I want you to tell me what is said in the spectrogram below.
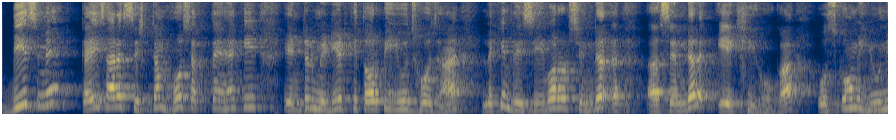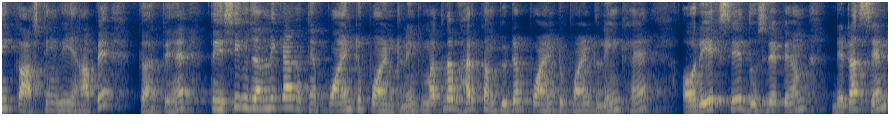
बीच में कई सारे सिस्टम हो सकते हैं कि इंटरमीडिएट के तौर पे यूज़ हो जाए, लेकिन रिसीवर और सेंडर सेंडर एक ही होगा। उसको हम यूनिकास्टिंग भी यहाँ पे कहते हैं। तो इसी को जनरली क्या कहते हैं? पॉइंट टू पॉइंट लिंक मतलब हर computer point to point link है, और एक से दूसरे पे हम डेटा सेंड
